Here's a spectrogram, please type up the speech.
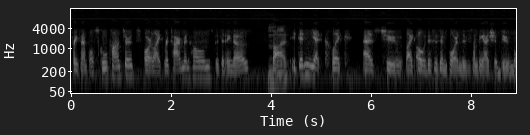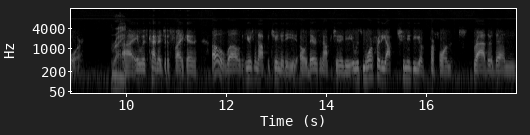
for example, school concerts or like retirement homes, visiting those. Mhm. But it didn't yet click as to like, oh, this is important. This is something I should do more. Right. Uh, it was kind of just like an, oh, well, here's an opportunity. Oh, there's an opportunity. It was more for the opportunity of performance rather than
